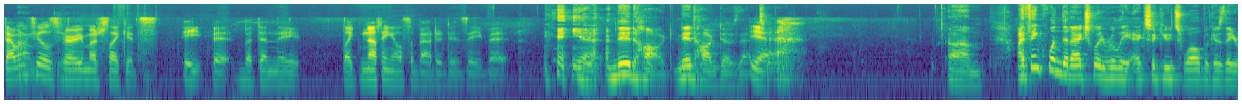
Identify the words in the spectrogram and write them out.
That one Um, feels yeah. very much like it's 8-bit, but then they like nothing else about it is 8-bit. yeah. Nidhogg, Nidhogg does that. too. Yeah. Um, I think one that actually really executes well because they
